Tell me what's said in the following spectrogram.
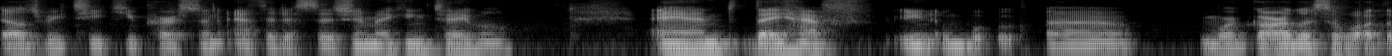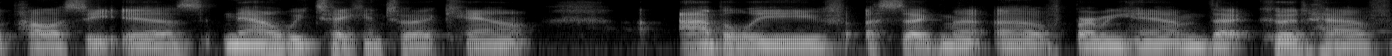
LGBTQ person at the decision-making table. And they have, you know, uh, regardless of what the policy is, now we take into account, I believe, a segment of Birmingham that could have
